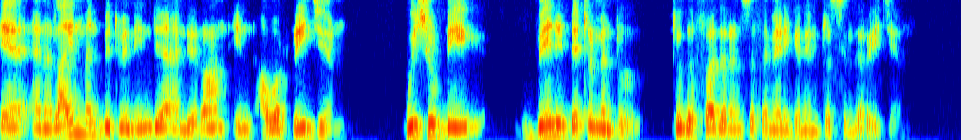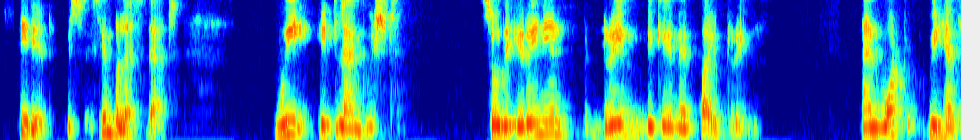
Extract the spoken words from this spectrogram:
a, an alignment between India and Iran in our region, which should be very detrimental to the furtherance of American interests in the region. Period. It's simple as that. We it languished. So the Iranian dream became a pipe dream. And what we have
